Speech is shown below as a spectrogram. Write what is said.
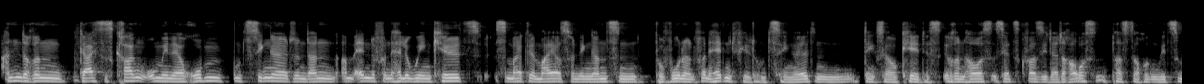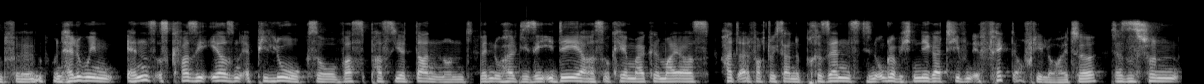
anderen Geisteskranken um ihn herum umzingelt und dann am Ende von Halloween Kills ist Michael Myers von den ganzen Bewohnern von Haddonfield umzingelt und denkst ja, okay, das Irrenhaus ist jetzt quasi da draußen, passt auch irgendwie zum Film. Und Halloween Ends ist quasi eher so ein Epilog, so was passiert dann und wenn du halt diese Idee hast, okay, Michael Myers hat einfach durch seine Präsenz diesen unglaublich negativen Effekt auf die Leute, dass es schon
